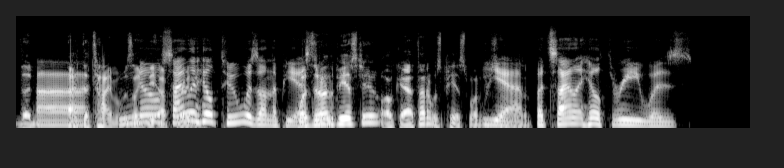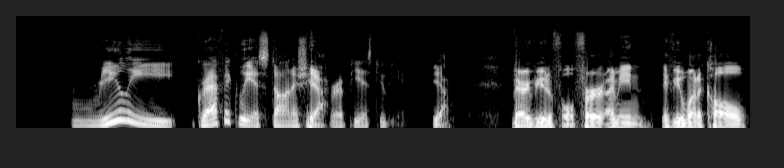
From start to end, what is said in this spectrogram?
the at the Uh, time it was like no, the upgrade. Silent Hill 2 was on the PS2. Was it on the PS2? Okay, I thought it was PS1. For Yeah, but Silent Hill 3 was really graphically astonishing Yeah. for a PS2 game. Yeah, very beautiful. For I mean, if you want to call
